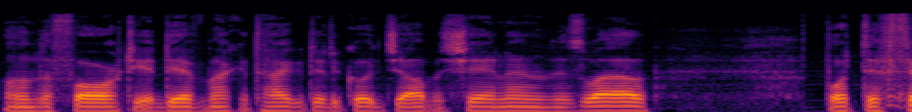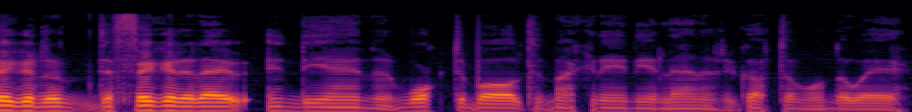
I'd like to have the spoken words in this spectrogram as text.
on the 40 and Dave McIntyre did a good job and Shane Lennon as well. But they figured it, they figured it out in the end and worked the ball to McEnany and Lennon who got them on the way.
